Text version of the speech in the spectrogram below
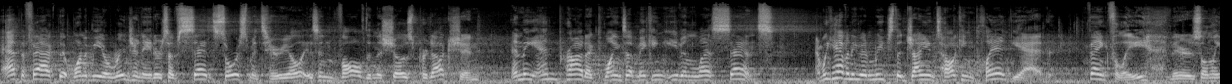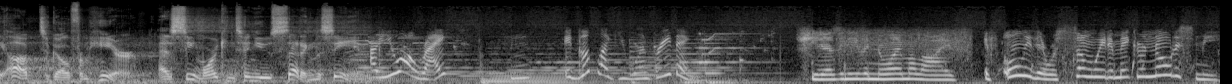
Add the fact that one of the originators of said source material is involved in the show's production, and the end product winds up making even less sense. And we haven't even reached the giant talking plant yet. Thankfully, there's only up to go from here, as Seymour continues setting the scene. Are you all right? Hmm? It looked like you weren't breathing. She doesn't even know I'm alive. If only there was some way to make her notice me.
